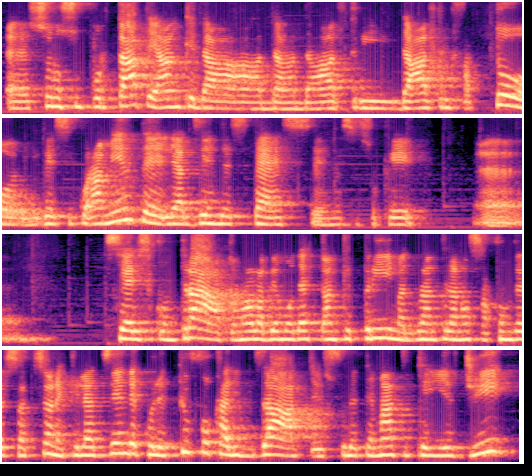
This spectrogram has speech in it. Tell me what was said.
eh, sono supportate anche da, da, da, altri, da altri, fattori. Beh, sicuramente le aziende stesse, nel senso che eh, si è riscontrato, no? l'abbiamo detto anche prima durante la nostra conversazione, che le aziende quelle più focalizzate sulle tematiche ESG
